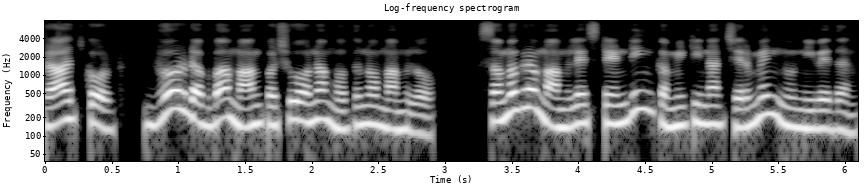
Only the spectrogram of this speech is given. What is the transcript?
રાજકોટ, ઢોર ડબ્બા માંગ પશુઓના મોતનો મામલો. સમગ્ર મામલે સ્ટેન્ડિંગ કમિટીના ચેરમેનનું નિવેદન.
